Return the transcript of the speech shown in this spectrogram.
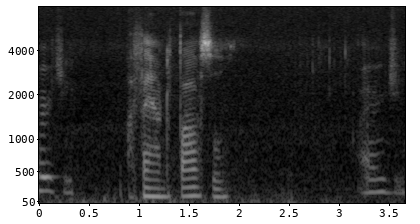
heard you. I found a fossil. I heard you.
